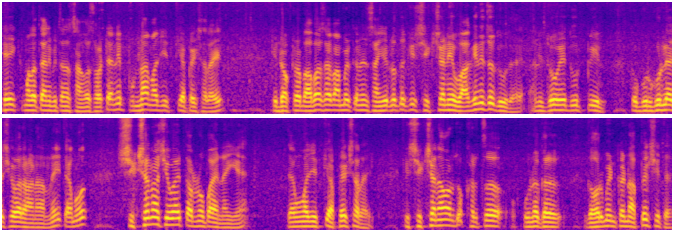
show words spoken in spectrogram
हे एक मला त्या निमित्तानं सांगावंसं वाटतं आणि पुन्हा माझी इतकी अपेक्षा राहील की डॉक्टर बाबासाहेब आंबेडकरांनी सांगितलं होतं की शिक्षण हे वाघिणीचं दूध आहे आणि जो हे दूध पिईल तो गुरगुरल्याशिवाय राहणार नाही. त्यामुळं शिक्षणाशिवाय तरणोपाय नाही आहे. त्यामुळे माझी इतकी अपेक्षा राहील की शिक्षणावर जो खर्च होणं गर गव्हर्मेंटकडनं अपेक्षित आहे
